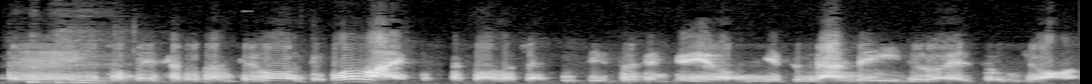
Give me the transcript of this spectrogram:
Eh, io ci ho pensato tante volte, come mai questa cosa? Cioè, tutti, per esempio, io, il mio più grande idolo è Elton John,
